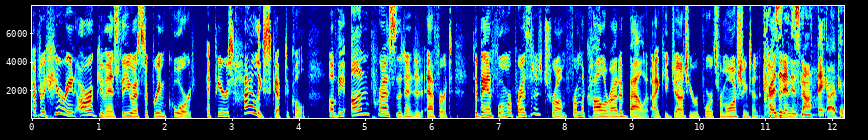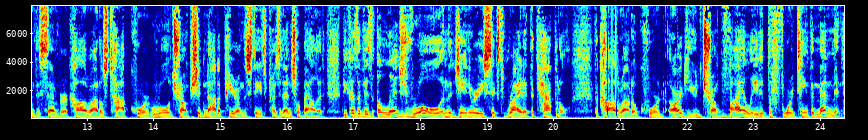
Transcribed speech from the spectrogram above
After hearing arguments, the U.S. Supreme Court appears highly skeptical of the unprecedented effort to ban former President Trump from the Colorado ballot. Ike Ejiochi reports from Washington. President is not there. Back in December, Colorado's top court ruled Trump should not appear on the state's presidential ballot because of his alleged role in the January 6th riot at the Capitol. The Colorado court argued Trump violated the 14th Amendment,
